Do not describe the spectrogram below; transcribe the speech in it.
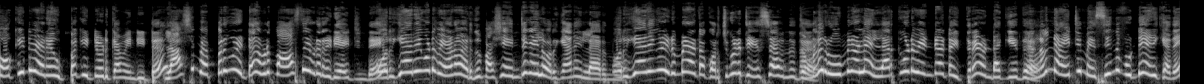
നോക്കിയിട്ട് വേണേ ഉപ്പൊക്കെ ഇട്ട് കൊടുക്കാൻ വേണ്ടിയിട്ട്. ലാസ്റ്റ് പെപ്പറും കൂടി ഇട്ട് നമ്മുടെ പാസ്ത ഇവിടെ റെഡി ആയിട്ടുണ്ട്. ഒറിയാനും കൂടെ വേണമായിരുന്നു. പക്ഷെ എന്റെ കയ്യിൽ ഒറിയാനും ഇല്ലായിരുന്നു. ഒറിയാനും കൂടി കുറച്ചും ടേസ്റ്റ് ആവുന്നത്. നമ്മുടെ റൂമിലുള്ള എല്ലാവർക്കും കൂടി വേണ്ടിട്ടോ ഇത്രയും ഉണ്ടാക്കിയത്. നൈറ്റ് മെസ്സിന്ന് ഫുഡ് കഴിക്കാതെ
